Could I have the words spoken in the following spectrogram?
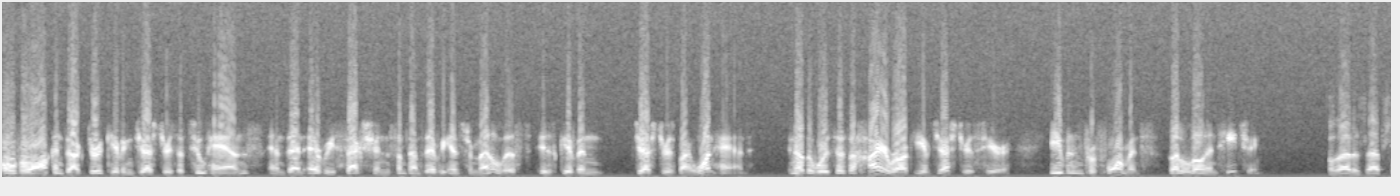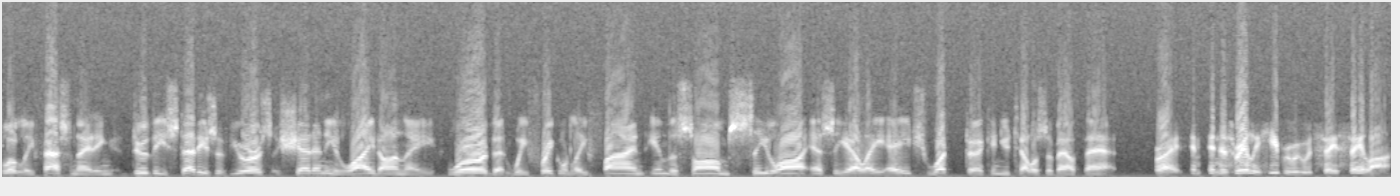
overall conductor giving gestures of two hands, and then every section, sometimes every instrumentalist, is given gestures by one hand. In other words, there's a hierarchy of gestures here, even in performance, let alone in teaching. Well, that is absolutely fascinating. Do these studies of yours shed any light on a word that we frequently find in the Psalms, Selah, S-E-L-A-H? What uh, can you tell us about that? Right. In, in Israeli Hebrew, we would say Selah.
